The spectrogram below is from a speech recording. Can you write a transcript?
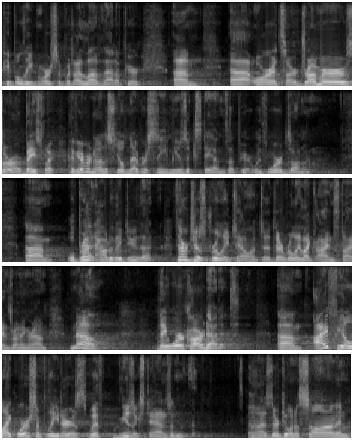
people leading worship, which I love that up here, um, uh, or it's our drummers or our bass player. Have you ever noticed you'll never see music stands up here with words on them? Um, well, Brett, how do they do that? They're just really talented. They're really like Einstein's running around. No, they work hard at it. Um, I feel like worship leaders with music stands and uh, as they're doing a song. And,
